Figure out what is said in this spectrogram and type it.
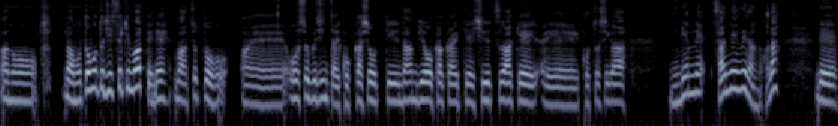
あの、まあ、もともと実績もあってね、まあ、ちょっと、えー、黄色人体国家症っていう難病を抱えて手術明け、えー、今年が2年目、3年目なのかな？で、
